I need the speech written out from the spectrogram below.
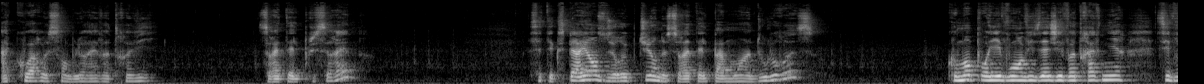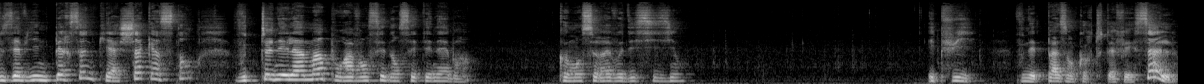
à quoi ressemblerait votre vie? Serait-elle plus sereine? Cette expérience de rupture ne serait-elle pas moins douloureuse? Comment pourriez-vous envisager votre avenir si vous aviez une personne qui à chaque instant vous tenait la main pour avancer dans ces ténèbres? Comment seraient vos décisions? Et puis, vous n'êtes pas encore tout à fait seul.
